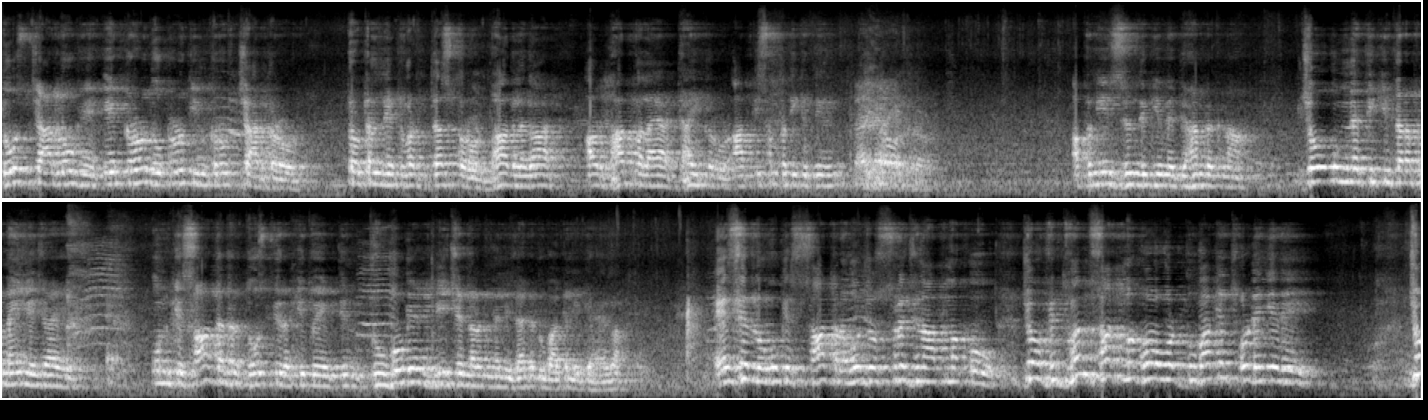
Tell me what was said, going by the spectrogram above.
दोस्त चार लोग हैं एक करोड़ दो करोड़ तीन करोड़ चार करोड़ टोटल नेटवर्क दस करोड़ भाग लगा और भाग पलाया ढाई करोड़ आपकी संपत्ति कितनी हुई? अपनी ज़िंदगी में ध्यान रखना जो उन्नति की तरफ़ नहीं ले जाए उनके साथ अगर दोस्ती रखी तो एक दिन डूबोगे नीचे नरक में ले जाकर डुबा के लेके आएगा। ऐसे लोगों के साथ रहो जो सृजनात्मक हो जो विध्वंसात्मक हो वो डुबा के छोड़ेंगे रे जो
